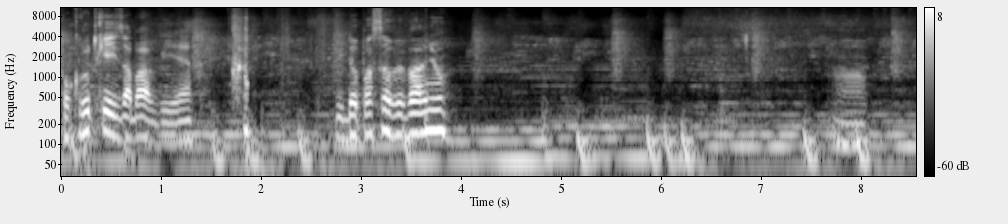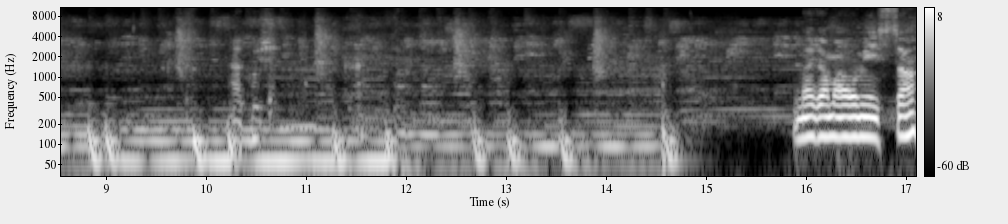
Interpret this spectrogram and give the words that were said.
Po krótkiej zabawie i dopasowywaniu mega mało miejsca.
